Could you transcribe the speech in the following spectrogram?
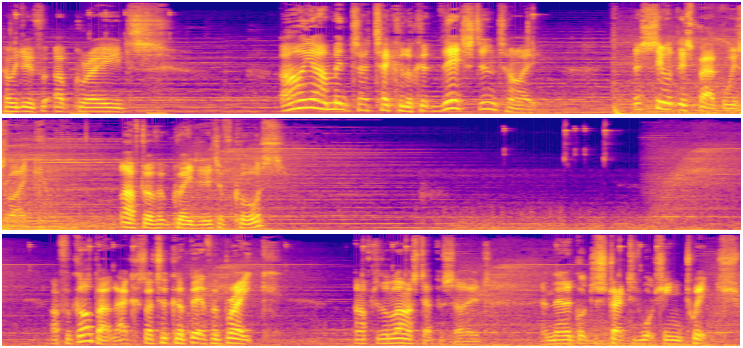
How we do for upgrades? Oh yeah, I meant to take a look at this, didn't I? Let's see what this bad boy's like. After I've upgraded it, of course. I forgot about that because I took a bit of a break after the last episode. And then I got distracted watching Twitch.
